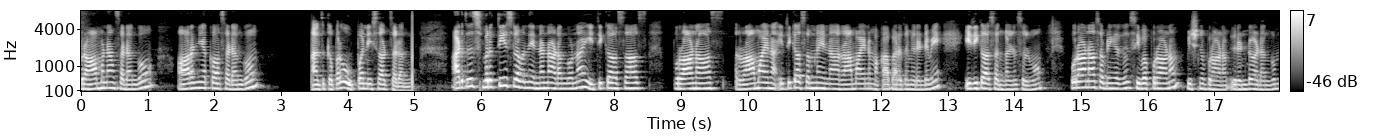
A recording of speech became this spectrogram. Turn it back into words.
பிராமணாஸ் அடங்கும் ஆரண்யக்காஸ் அடங்கும் அதுக்கப்புறம் உபநிஷாட்ஸ் அடங்கும். அடுத்தது ஸ்மிருதிஸில் வந்து என்னென்ன அடங்கும்னா இதிகாசாஸ் புராணாஸ் ராமாயணம் இதிகாசம்னா என்ன? ராமாயணம் மகாபாரதம் ரெண்டுமே இதிகாசங்கள்னு சொல்லுவோம். புராணாஸ் அப்படிங்கிறது வந்து சிவபுராணம் விஷ்ணு புராணம் இது ரெண்டும் அடங்கும்.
